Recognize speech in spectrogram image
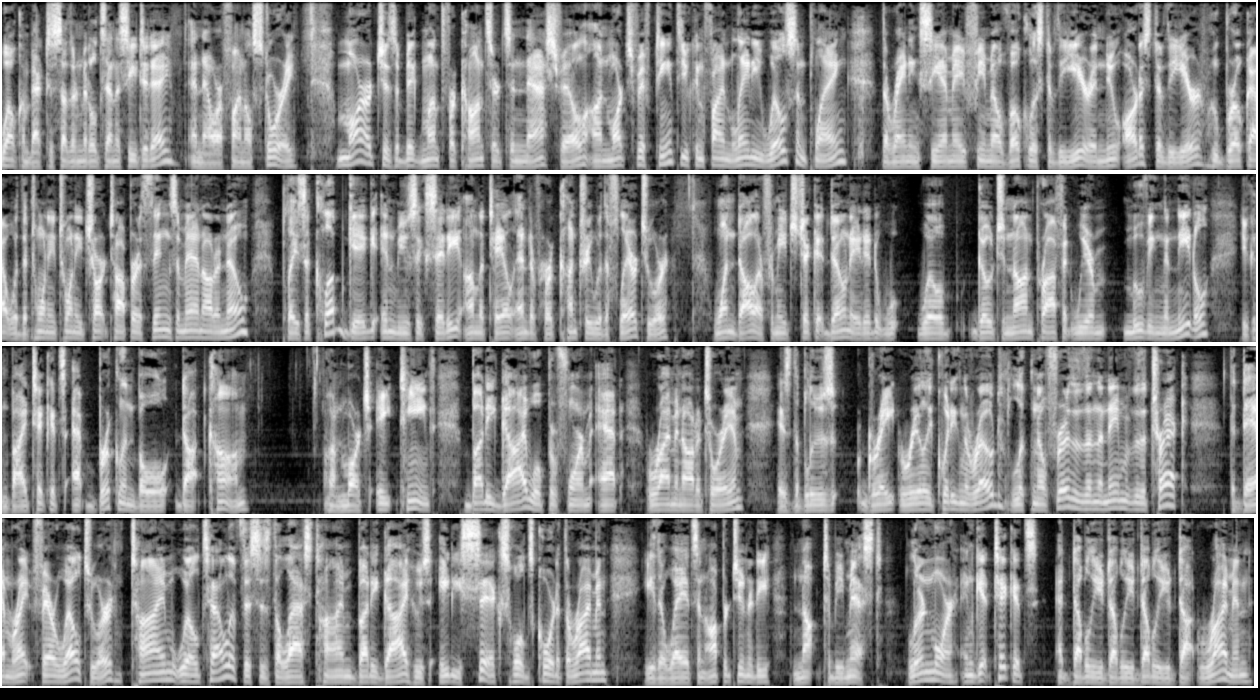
Welcome back to Southern Middle Tennessee today, and now our final story. March is a big month for concerts in Nashville. On March 15th, you can find Lainey Wilson playing, the reigning CMA Female Vocalist of the Year and New Artist of the Year, who broke out with the 2020 chart topper Things a Man Ought to Know, plays a club gig in Music City on the tail end of her Country with a Flair tour. One dollar from each ticket donated w- will go to nonprofit We're Moving the Needle. You can buy tickets at brooklynbowl.com. On March 18th, Buddy Guy will perform at Ryman Auditorium. Is the blues great really quitting the road? Look no further than the name of the track. the Damn Right Farewell Tour. Time will tell if this is the last time Buddy Guy, who's 86, holds court at the Ryman. Either way, it's an opportunity not to be missed. Learn more and get tickets at www.ryman.com.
